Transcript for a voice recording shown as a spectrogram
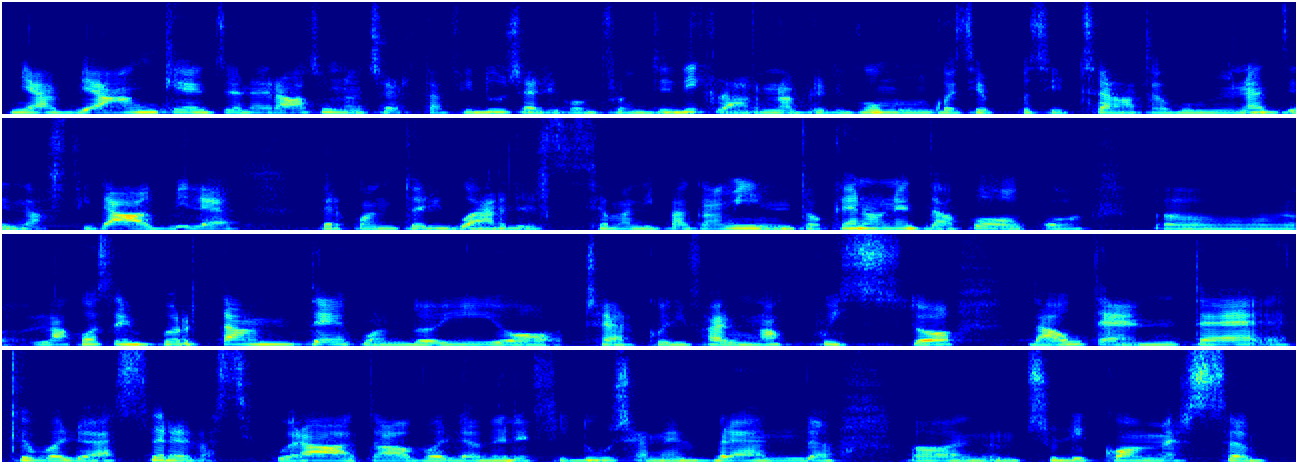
mi abbia anche generato una certa fiducia nei confronti di Klarna perché comunque si è posizionata come un'azienda affidabile per quanto riguarda il sistema di pagamento, che non è da poco. Uh, la cosa importante quando io cerco di fare un acquisto da utente è che voglio essere rassicurata, voglio avere fiducia nel brand, uh, sull'e-commerce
